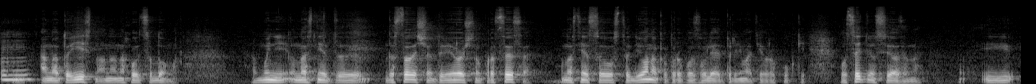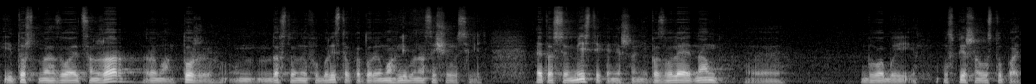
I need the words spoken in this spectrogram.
угу. она то есть, но она находится дома. Мы не, у нас нет э, достаточно тренировочного процесса, у нас нет своего стадиона, который позволяет принимать Еврокубки. Вот с этим связано. И, и то, что называет Санжар, Роман, тоже достойный футболистов, которые могли бы нас еще усилить. Это все вместе, конечно, не позволяет нам э, было бы успешно выступать.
